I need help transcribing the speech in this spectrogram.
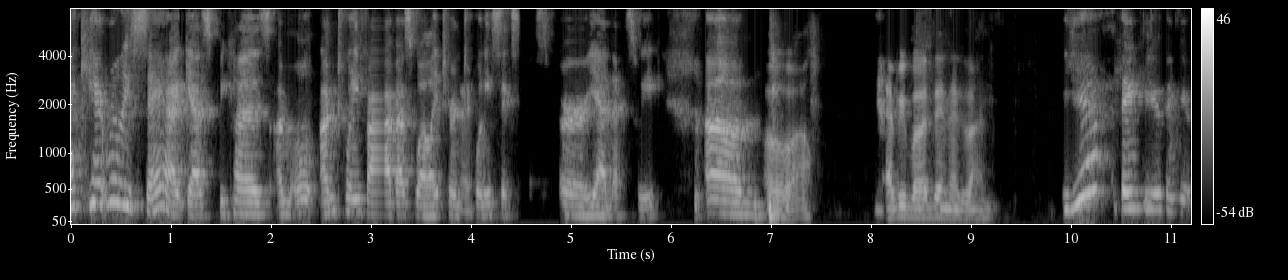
I can't really say, I guess, because I'm I'm 25 as well. I turned 26 or yeah next week. Um, oh wow! Happy birthday in advance. Yeah, thank you, thank you.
